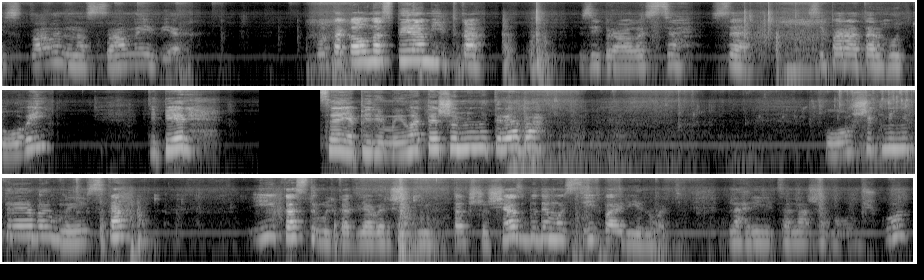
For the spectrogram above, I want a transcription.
І ставимо на самий верх. Ось така у нас пірамідка зібралася. Все. Сепаратор готовий. Тепер це я перемила те, що мені треба. Ковшик мені треба, миска. і каструлька для вершків. Так що зараз будемо сепарувати. Нагріється наше молочко.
